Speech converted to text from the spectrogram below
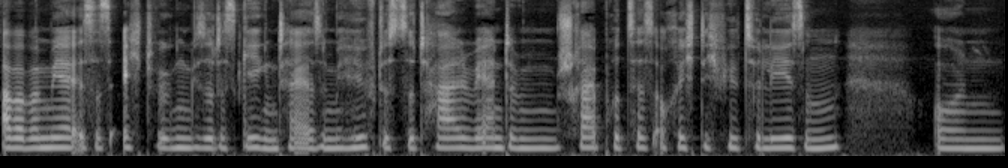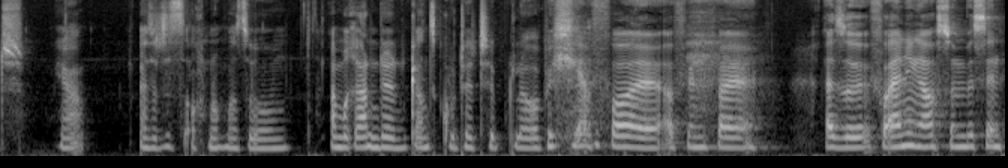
Aber bei mir ist es echt irgendwie so das Gegenteil. Also mir hilft es total, während dem Schreibprozess auch richtig viel zu lesen. Und ja, also das ist auch nochmal so am Rande ein ganz guter Tipp, glaube ich. Ja, voll, auf jeden Fall. Also vor allen Dingen auch so ein bisschen,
